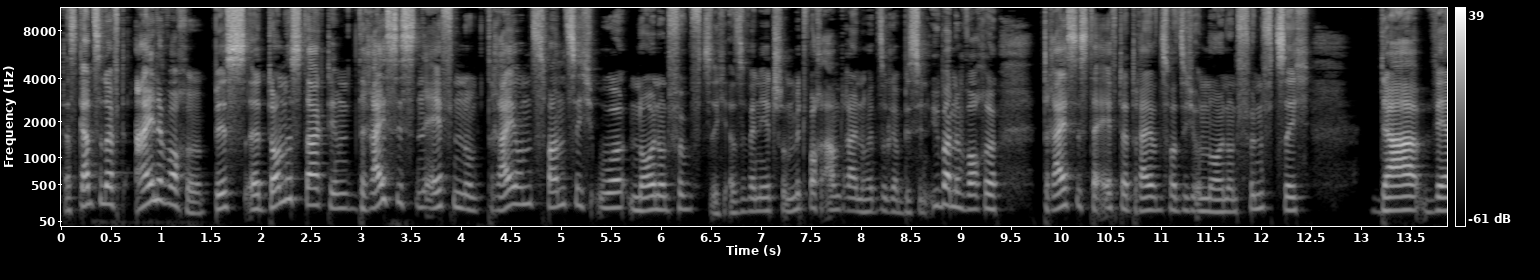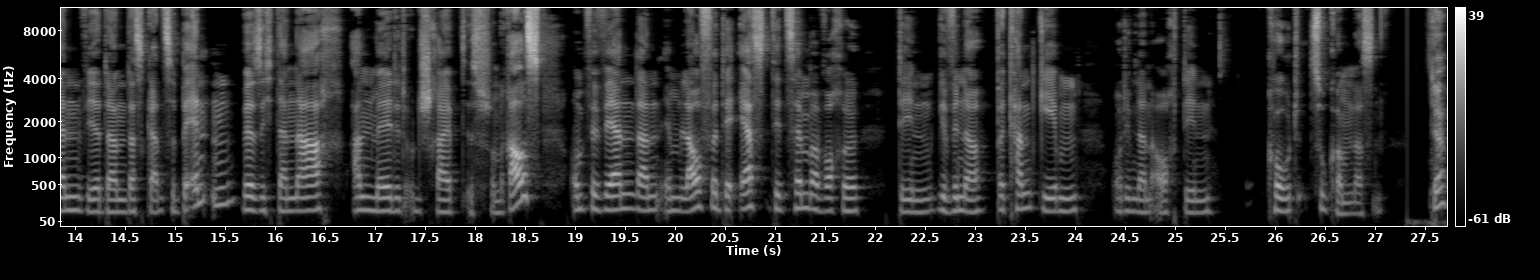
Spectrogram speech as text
das Ganze läuft eine Woche bis äh, Donnerstag, dem 30.11. um 23.59 Uhr. Also wenn ihr jetzt schon Mittwochabend rein, heute sogar ein bisschen über eine Woche. 30.11. 23.59 Uhr da werden wir dann das Ganze beenden. Wer sich danach anmeldet und schreibt, ist schon raus. Und wir werden dann im Laufe der ersten Dezemberwoche den Gewinner bekannt geben und ihm dann auch den Code zukommen lassen. Ja,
